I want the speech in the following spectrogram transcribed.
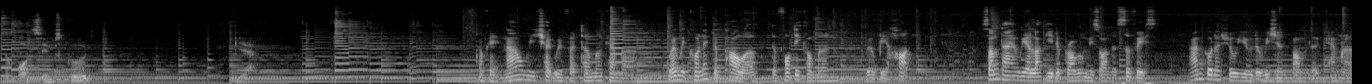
the board seems good. Yeah. Okay, now we check with a thermal camera. When we connect the power, the faulty component will be hot. Sometimes we are lucky the problem is on the surface, I'm gonna show you the vision from the camera.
